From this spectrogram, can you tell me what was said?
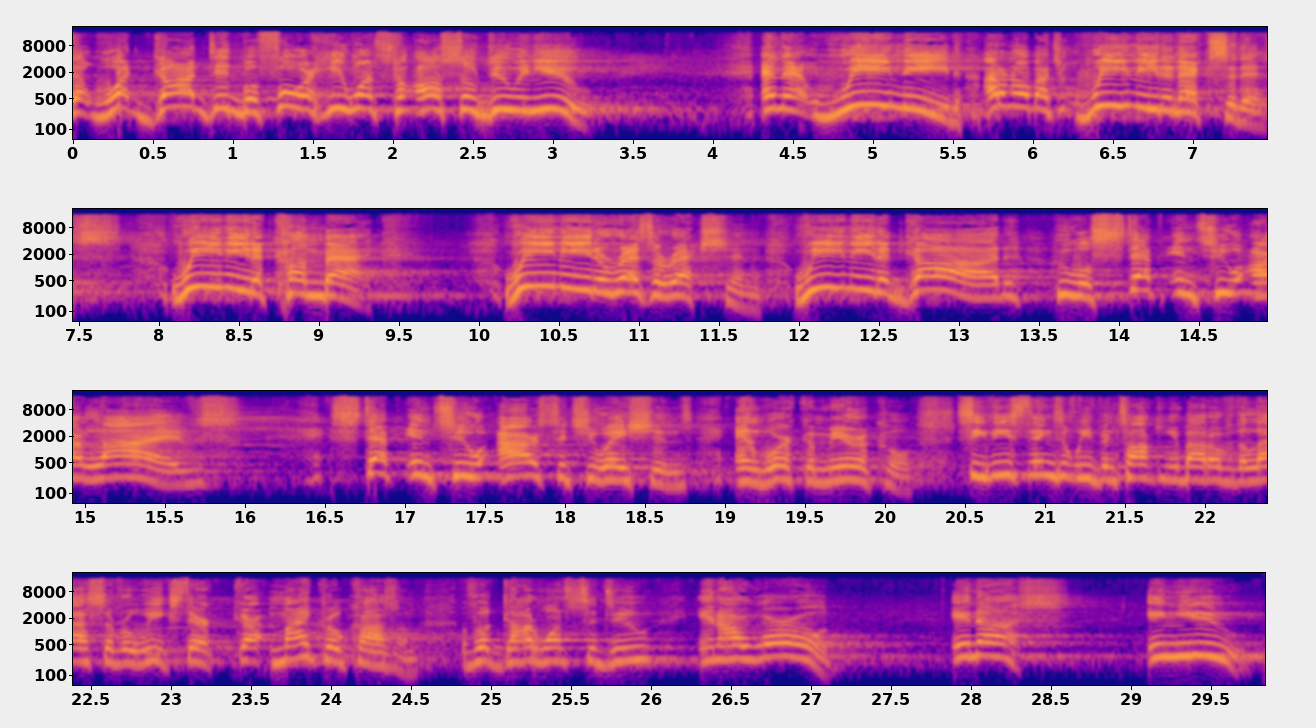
that what God did before, He wants to also do in you. And that we need, I don't know about you, we need an exodus. We need a comeback. We need a resurrection. We need a God who will step into our lives step into our situations and work a miracle. See, these things that we've been talking about over the last several weeks, they're microcosm of what God wants to do in our world, in us, in you.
